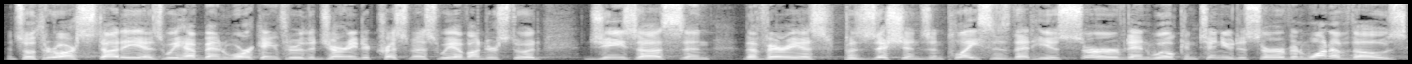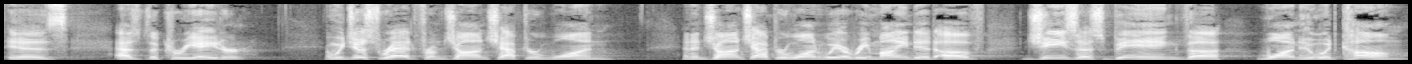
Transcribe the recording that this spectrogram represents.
And so, through our study, as we have been working through the journey to Christmas, we have understood Jesus and the various positions and places that he has served and will continue to serve. And one of those is as the creator. And we just read from John chapter 1. And in John chapter 1, we are reminded of Jesus being the one who would come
